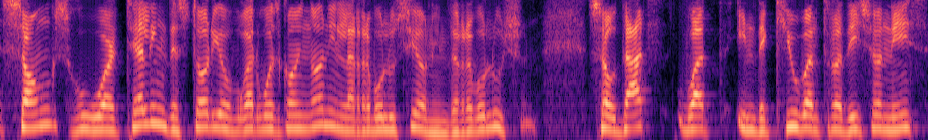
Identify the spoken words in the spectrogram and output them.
songs who were telling the story of what was going on in La Revolución, in the revolution. So that's what in the Cuban tradition is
